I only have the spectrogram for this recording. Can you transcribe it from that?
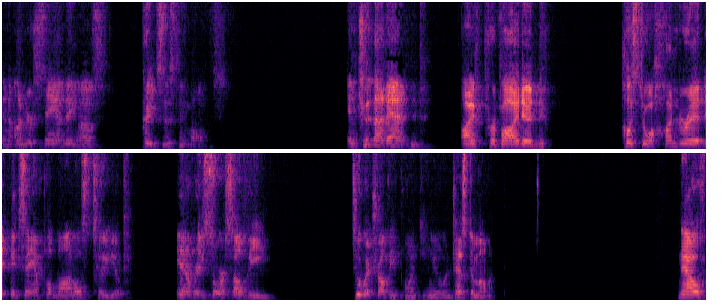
an understanding of pre-existing models. And to that end, I've provided close to 100 example models to you in a resource I'll be to which I'll be pointing you in just a moment. Now,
